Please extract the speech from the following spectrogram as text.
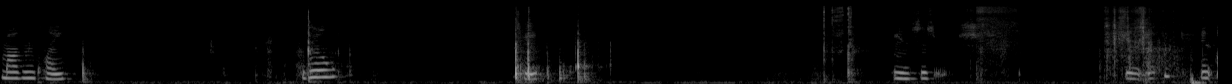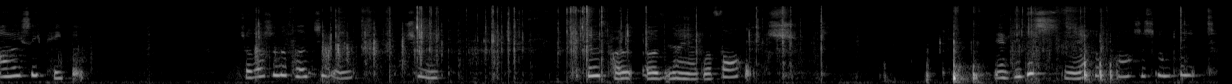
modern clay, glue, tape, and scissors, and, obviously paper. So those are the parts you need to make the part of Niagara Falls. And this Niagara Falls is complete,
